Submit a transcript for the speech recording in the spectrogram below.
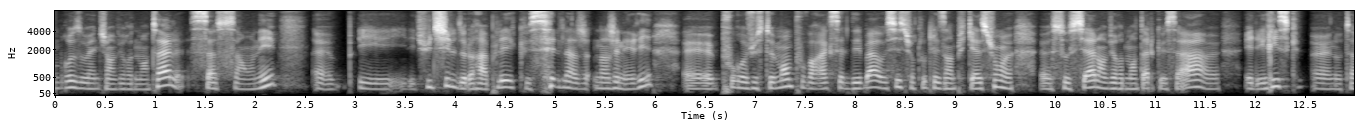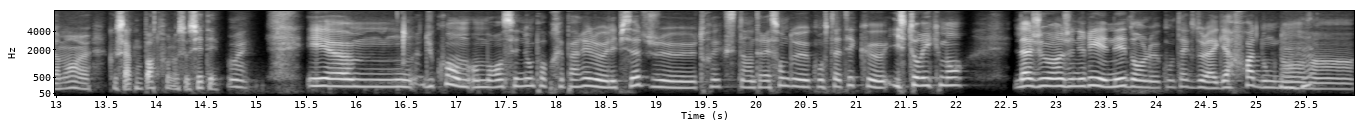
nombreuses ONG environnementales, ça, ça en est. Euh, et il est utile de le rappeler que c'est de l'ingénierie euh, pour justement pouvoir axer le débat aussi sur toutes les implications euh, sociales, environnementales que ça a et les risques notamment que ça comporte pour nos sociétés. Ouais. Et du coup, en, me renseignant pour préparer l'épisode, je trouvais que c'était intéressant de constater que historiquement, la géo-ingénierie est née dans le contexte de la guerre froide, donc dans mm -hmm. un,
